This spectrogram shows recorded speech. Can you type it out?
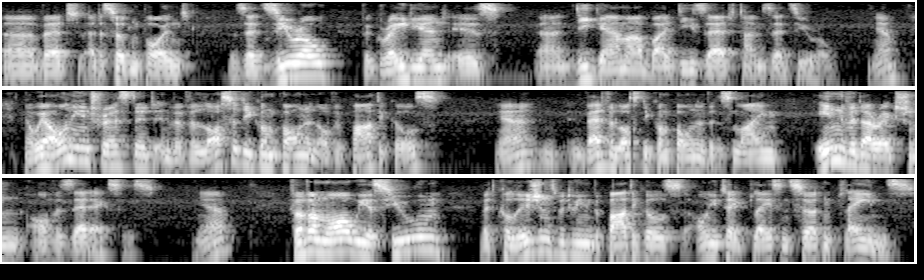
uh, that at a certain point z0 the gradient is uh, d gamma by dz times z0. Yeah. Now we are only interested in the velocity component of the particles, yeah, in that velocity component that is lying in the direction of the z-axis. Yeah. Furthermore, we assume that collisions between the particles only take place in certain planes,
